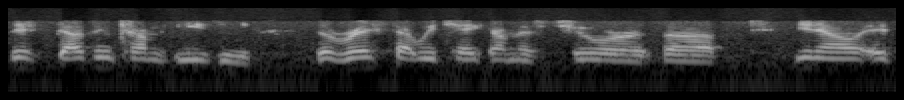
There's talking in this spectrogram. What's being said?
this doesn't come easy. The risk that we take on this tour, the, you know, it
